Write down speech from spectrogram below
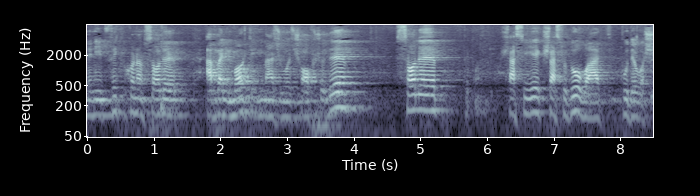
یعنی فکر کنم سال اولین بار که این مجموعه چاپ شده سال 61 62 باید بوده باشه.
